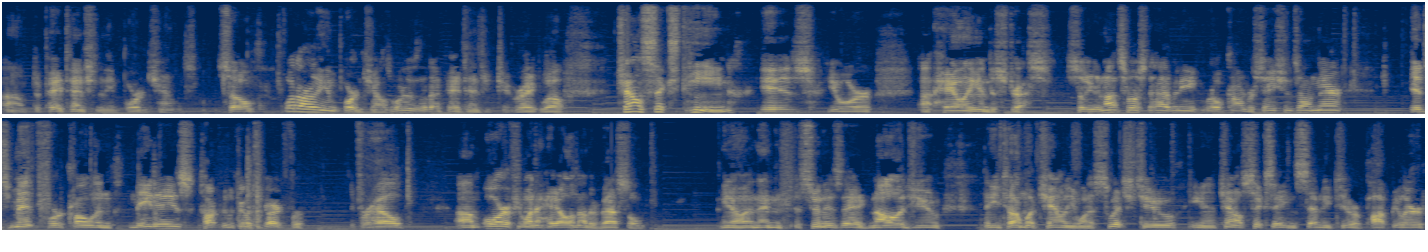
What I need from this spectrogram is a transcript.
um, to pay attention to the important channels. So, what are the important channels? What is it that I pay attention to, right? Well, channel 16 is your uh, hailing and distress. So, you're not supposed to have any real conversations on there. It's meant for calling maydays, talk to the Coast Guard for for help, um, or if you want to hail another vessel, you know, and then as soon as they acknowledge you, then you tell them what channel you want to switch to. You know, channel 6, 8, and 72 are popular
